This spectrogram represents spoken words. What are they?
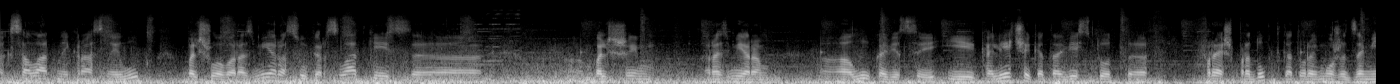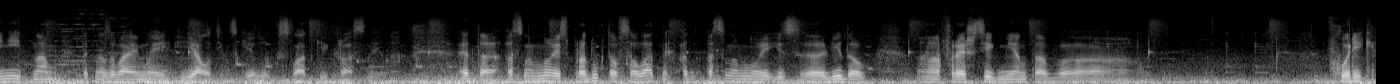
так, салатный красный лук большого размера, супер сладкий, с э, большим размером э, луковицы и колечек. Это весь тот э, фреш-продукт, который может заменить нам так называемый ялтинский лук, сладкий красный. да. Это основной из продуктов салатных, основной из э, видов э, фреш-сегмента э, в хорике.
